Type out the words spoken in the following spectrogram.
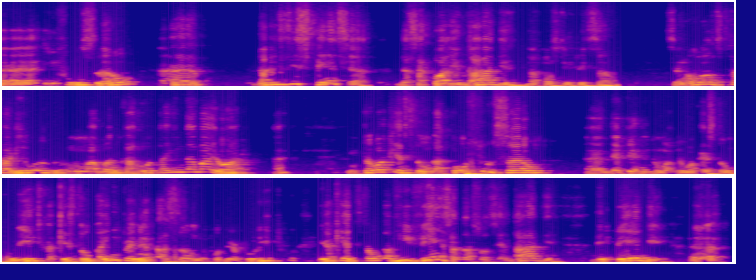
é, em função da existência dessa qualidade da Constituição. Senão nós estaríamos numa bancarrota ainda maior. Né? Então, a questão da construção é, depende de uma, de uma, questão política, a questão da implementação do poder político e a questão da vivência da sociedade depende é,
